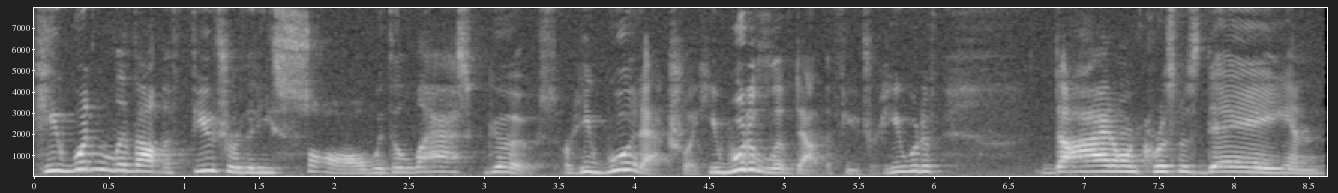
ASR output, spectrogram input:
he wouldn't live out the future that he saw with the last ghost. Or he would actually. He would have lived out the future. He would have died on Christmas Day and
